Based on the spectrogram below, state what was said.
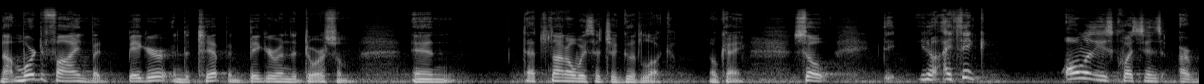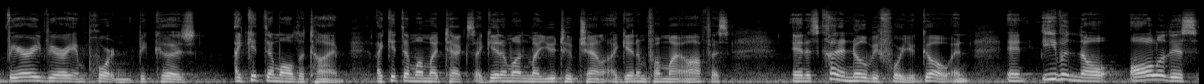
not more defined, but bigger in the tip and bigger in the dorsum. And that's not always such a good look, okay? So, you know, I think all of these questions are very, very important because I get them all the time. I get them on my text, I get them on my YouTube channel, I get them from my office. And it's kind of know before you go. And, and even though all of this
